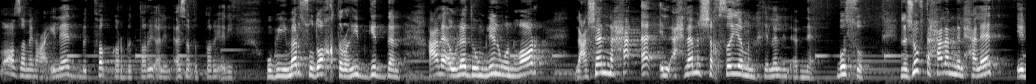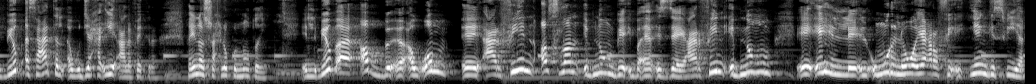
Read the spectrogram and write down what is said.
معظم العائلات بتفكر بالطريقة للأسف الطريقة دي. وبيمارسوا ضغط رهيب جدا على أولادهم ليل ونهار عشان نحقق الأحلام الشخصية من خلال الأبناء. بصوا أنا شفت حالة من الحالات اللي بيبقى ساعات أو دي حقيقة على فكرة. خليني أشرح لكم النقطة دي. اللي بيبقى أب أو أم آه، عارفين أصلا ابنهم بيبقى إزاي؟ عارفين ابنهم آه، إيه ال- الأمور اللي هو يعرف ينجز فيها.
